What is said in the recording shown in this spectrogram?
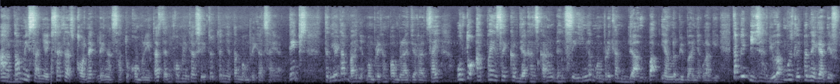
Atau misalnya saya terkonek dengan satu komunitas dan komunitas itu ternyata memberikan saya tips, ternyata banyak memberikan pembelajaran saya untuk apa yang saya kerjakan sekarang dan sehingga memberikan dampak yang lebih banyak lagi. Tapi bisa juga multiple negatif.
